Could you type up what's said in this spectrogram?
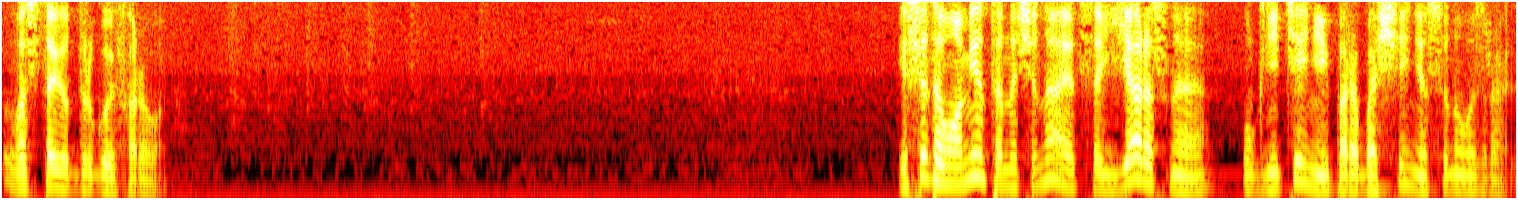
восстает другой фараон. И с этого момента начинается яростное угнетение и порабощение сынов Израиля.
